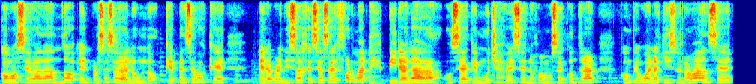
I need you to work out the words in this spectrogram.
cómo se va dando el proceso del alumno, que pensemos que el aprendizaje se hace de forma espiralada, o sea que muchas veces nos vamos a encontrar con que, bueno, aquí hice un avance,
